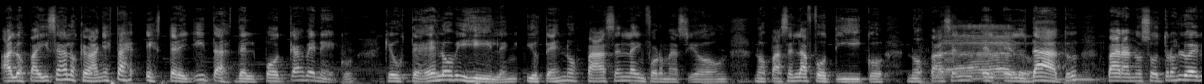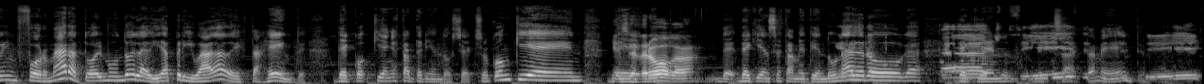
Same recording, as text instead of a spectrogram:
a los países a los que van estas estrellitas del podcast Beneco, que ustedes lo vigilen y ustedes nos pasen la información, nos pasen la fotico, nos pasen el, dato para nosotros luego informar a todo el mundo de la vida privada de esta gente, de quién está teniendo sexo con quién, de, se droga. de, de quién se está metiendo una droga, de quién... Sí, sí, exactamente. sí, sí.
